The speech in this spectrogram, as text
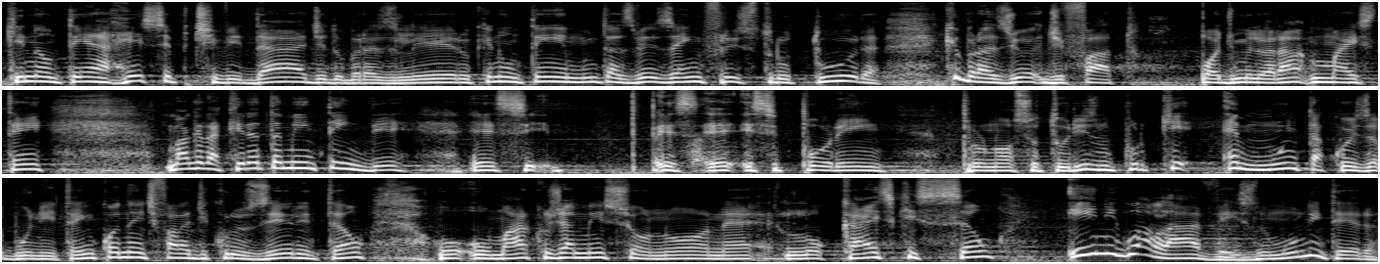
que não tem a receptividade do brasileiro, que não tem muitas vezes a infraestrutura que o Brasil de fato pode melhorar, mas tem. Magda, queria também entender esse esse, esse porém para o nosso turismo, porque é muita coisa bonita. E quando a gente fala de cruzeiro, então, o, o Marco já mencionou né, locais que são inigualáveis no mundo inteiro.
